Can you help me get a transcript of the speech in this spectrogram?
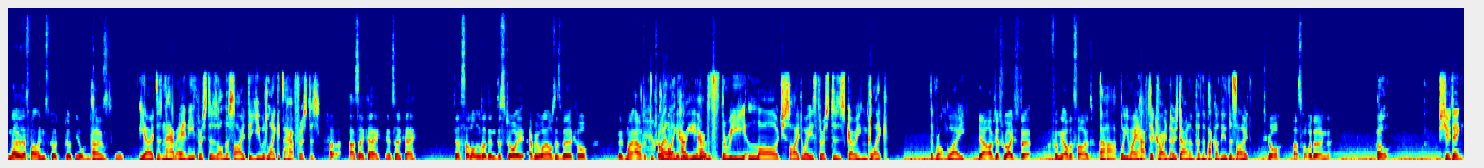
No, that's fine. I can just build, build new ones. Oh. That's, Yeah, it doesn't have any thrusters on the side that you would like it to have thrusters. uh, that's okay. It's okay. Just so long as I didn't destroy everyone else's vehicle with my out of control. I like how you have balloons. three large sideways thrusters going like the wrong way. Yeah, I've just righted it from the other side. Aha. Well, you might have to grind those down and put them back on the other side. Sure, that's what we're doing. Oh, shooting,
